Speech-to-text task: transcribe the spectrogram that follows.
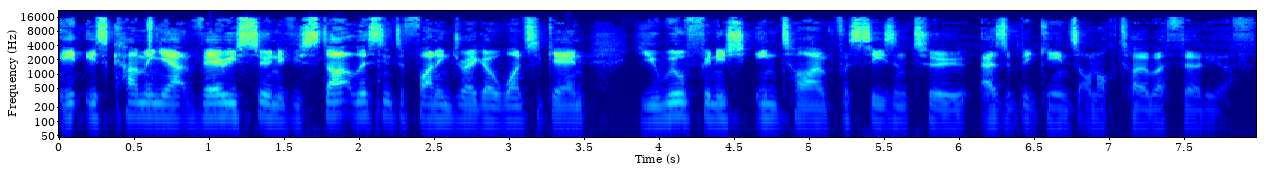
It is coming out very soon. If you start listening to Finding Drago once again, you will finish in time for season two as it begins on October 30th.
